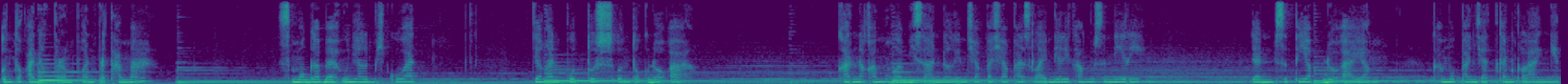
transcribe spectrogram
untuk anak perempuan pertama, semoga bahunya lebih kuat. Jangan putus untuk doa, karena kamu gak bisa andelin siapa-siapa selain diri kamu sendiri. Dan setiap doa yang kamu panjatkan ke langit,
